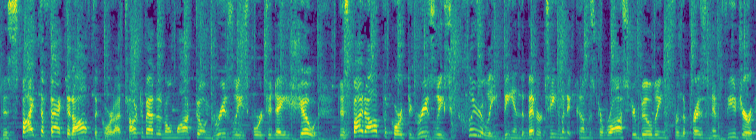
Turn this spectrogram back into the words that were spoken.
despite the fact that off the court, I talked about it on Locked On Grizzlies for today's show. Despite off the court, the Grizzlies clearly being the better team when it comes to roster building for the present and future,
